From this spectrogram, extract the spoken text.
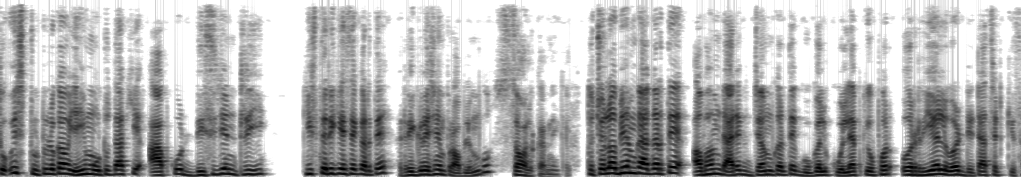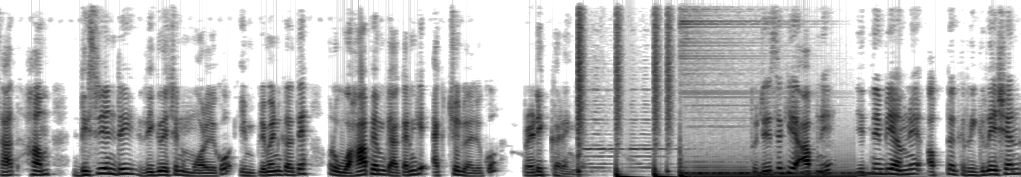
तो इस ट्यूटोरियल का यही मोटो था कि आपको डिसीज़न ट्री किस तरीके से करते हैं? रिग्रेशन प्रॉब्लम को सॉल्व करने के लिए। तो चलो अभी हम क्या करते हैं? अब हम डायरेक्ट जम करते हैं गूगल कोलैब के ऊपर और रियल वर्ड डेटा सेट के साथ हम डिसीज़न ट्री रिग्रेशन मॉडल को इंप्लीमेंट करते हैं और वहाँ पे हम क्या करेंगे? एक्चुअल वैल्यू को प्रेडिक्ट करेंगे। तो जैसे कि आपने जितने भी हमने अब तक रिग्रेशन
